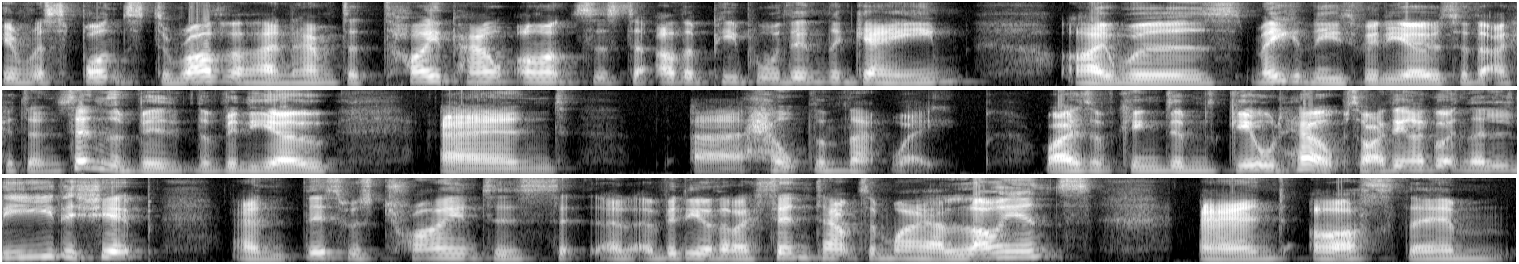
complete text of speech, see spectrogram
in response to rather than having to type out answers to other people within the game, I was making these videos so that I could then send them vi- the video and uh, help them that way. Rise of Kingdoms Guild Help. So I think I got in the leadership, and this was trying to a video that I sent out to my alliance and asked them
